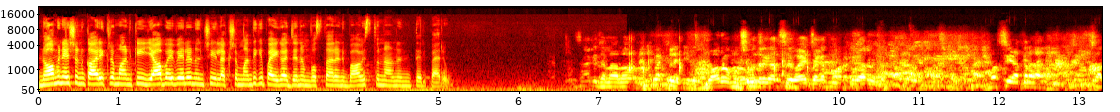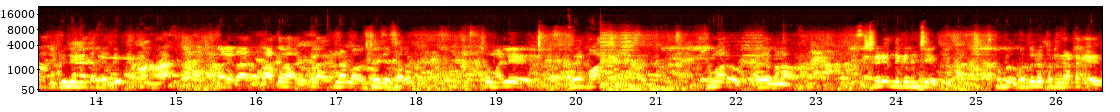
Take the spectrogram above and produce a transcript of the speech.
నామినేషన్ కార్యక్రమానికి యాభై వేల నుంచి లక్ష మందికి పైగా జనం వస్తారని భావిస్తున్నానని తెలిపారు. విశాఖ జిల్లాలో గౌరవ ముఖ్యమంత్రి గారు శ్రీ వైఎస్ జగన్మోహన్ రెడ్డి గారు బస్సు యాత్ర చాలా దిగ్విజయంగా జరిగింది. మరి రా- రాత్ర ఇక్కడ ఎన్నాళ్ళలో స్టే చేశారు. సో మళ్ళీ రేపు మార్చ్ సుమారు అదే మన స్టేడియం దగ్గర నుంచి పొద్దు పొద్దున్నే తొమ్మిది గంటలకి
